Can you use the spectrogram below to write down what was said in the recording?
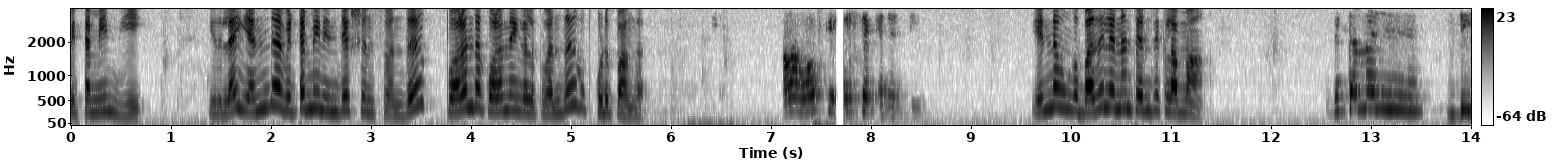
vitamin E இதில் எந்த விட்டமின் இன்ஜெக்ஷன்ஸ் வந்து பிறந்த குழந்தைங்களுக்கு வந்து கொடுப்பாங்க? என்ன உங்கள் பதில் என்னன்னு தெரிஞ்சுக்கலாமா? விட்டமின் டி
